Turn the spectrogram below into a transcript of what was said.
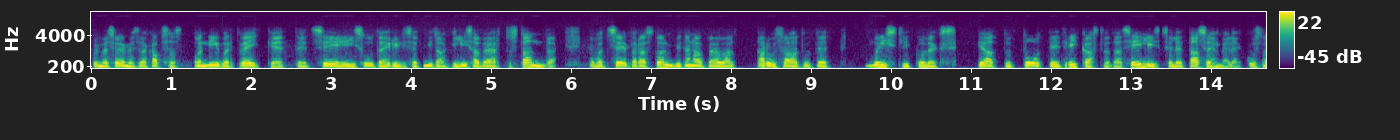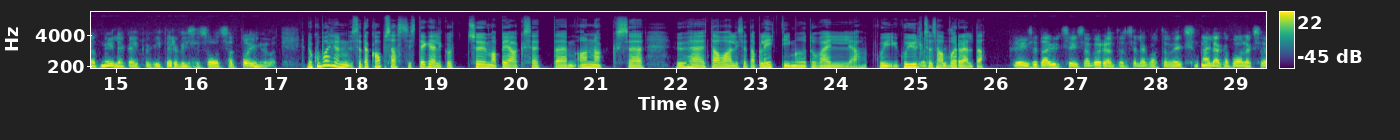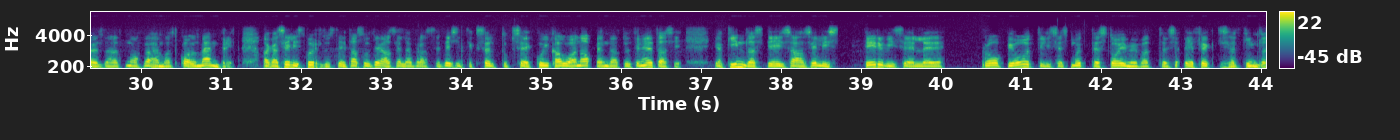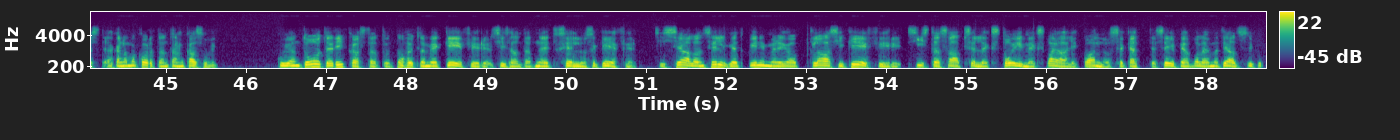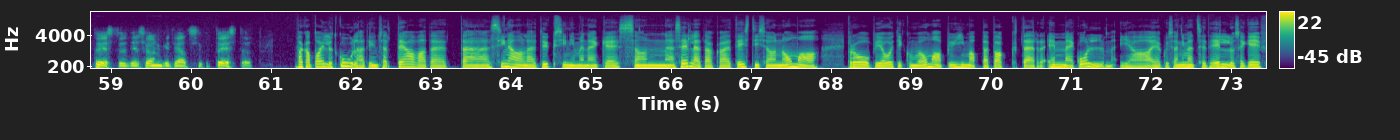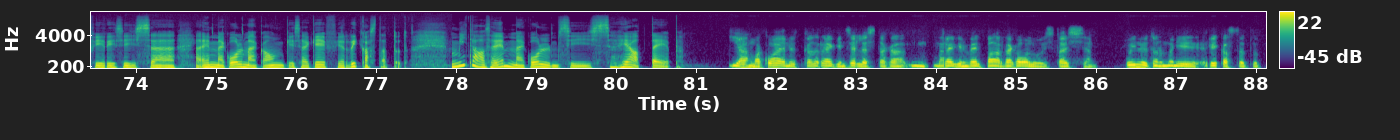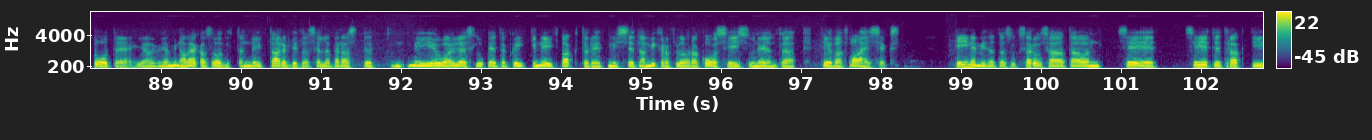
kui me sööme seda kapsast, on niivõrd väike, et, et see ei suuda eriliselt midagi lisaväärtust anda. ja vot seepärast ongi tänapäeval aru saadud, et mõistlik oleks teatud tooteid rikastada sellisele tasemele, kus nad meile ka ikkagi tervise soodsalt toimivad. no kui palju on seda kapsast siis tegelikult sööma peaks, et äh, annaks äh, ühe tavalise tableti mõõdu välja, kui, kui üldse saab võrrelda? ei, seda üldse ei saa võrrelda, selle kohta võiks naljaga pooleks öelda, et noh, vähemalt kolm ämbrit. aga sellist võrdlust ei tasu teha, sellepärast et esiteks sõltub see, kui kaua on hapendatud ja nii edasi. ja kindlasti ei saa sellist tervisele probiootilises mõttes toimivat efekti sealt kindlasti, aga no ma kordan, ta on kasulik. kui on toode rikastatud, noh, ütleme keefir sisaldab näiteks helluse keefir, siis seal on selge, et kui inimene joob klaasi keefiri, siis ta saab selleks toimeks vajaliku annuse kätte, see peab olema teaduslikult tõestatud ja see ongi teaduslikult tõestatud väga paljud kuulajad ilmselt teavad, et äh, sina oled üks inimene, kes on selle taga, et Eestis on oma probiootikum või oma piimhappebakter ME3 ja, ja kui sa nimetasid Elluse keefiri, siis äh, ME3-ga ongi see keefir rikastatud. mida see ME3 siis head teeb? jah, ma kohe nüüd ka räägin sellest, aga ma räägin veel paar väga olulist asja kui nüüd on mõni rikastatud toode ja, ja mina väga soovitan neid tarbida, sellepärast et me ei jõua üles lugeda kõiki neid faktoreid, mis seda mikrofloora koosseisu nii-öelda teevad vaeseks. teine, mida tasuks aru saada, on see, et seedetrakti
